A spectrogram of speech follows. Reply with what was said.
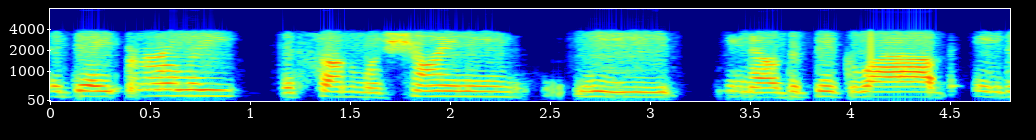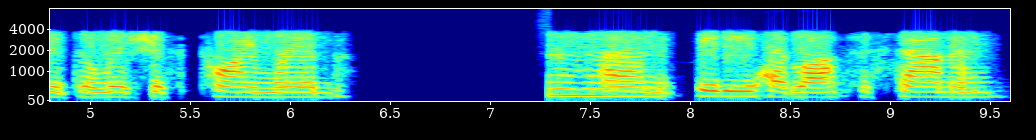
a day early, the sun was shining, we, you know, the big lab ate a delicious prime rib. Mm-hmm. Um, Kitty had lots of salmon.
